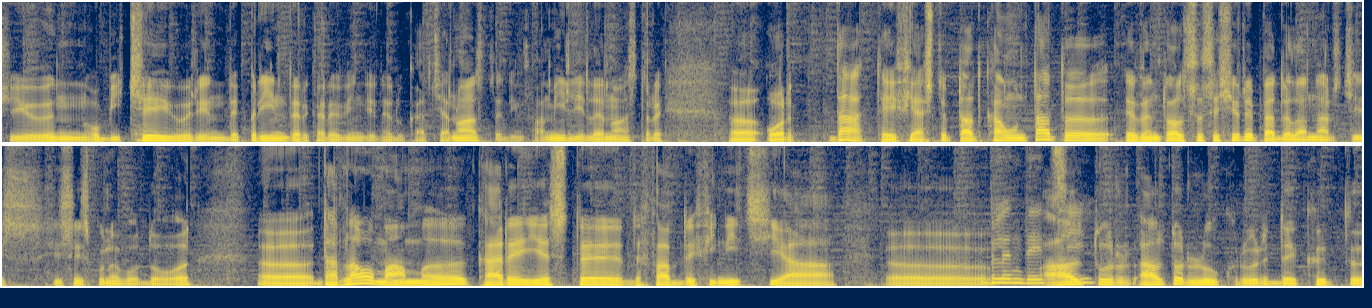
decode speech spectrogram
și în obiceiuri, în deprinderi care vin din educația noastră, din familiile noastre. Uh, ori, da, te-ai fi așteptat ca un tată eventual să se și repea de la Narcis și să-i spună vă două, uh, dar la o mamă care este, de fapt, definiția uh, altor, altor lucruri decât uh,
